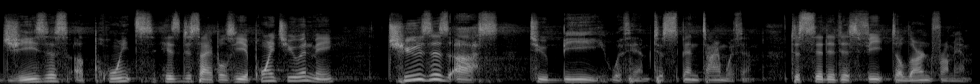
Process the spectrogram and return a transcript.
Jesus appoints his disciples, he appoints you and me, chooses us to be with him, to spend time with him, to sit at his feet, to learn from him.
